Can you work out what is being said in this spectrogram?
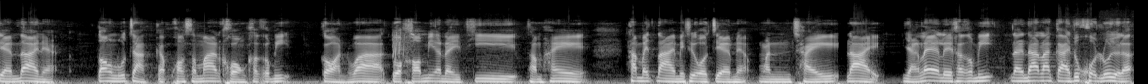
Jam ได้เนี่ย ต้องรู้จักกับความสามารถของคากามิก่อนว่าตัวเขามีอะไรที่ทำให้ถ้าไม่ตาย Meteo Jam เนี่ยมันใช้ได้อย่างแรกเลยคากามิในด้านร่างกายทุกคนรู้อยู่แล้ว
